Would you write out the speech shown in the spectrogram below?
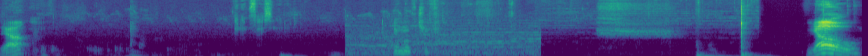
Yeah. You move, Chief. Yo.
